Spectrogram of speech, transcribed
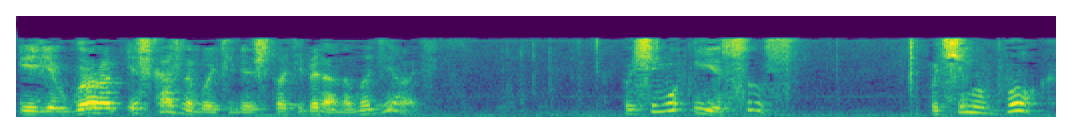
иди в город, и сказано будет тебе, что тебе надо было делать. Почему Иисус, почему Бог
